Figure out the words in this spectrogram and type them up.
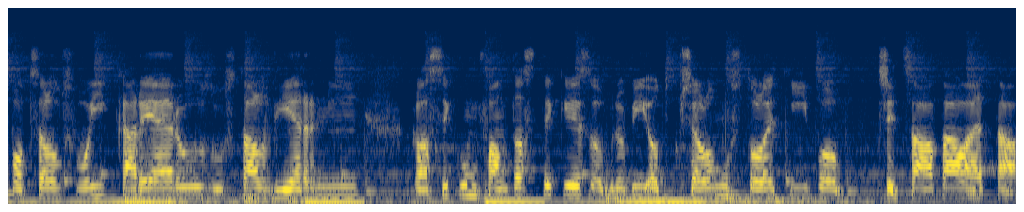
po celou svoji kariéru zůstal věrný klasikům fantastiky z období od přelomu století po 30. léta.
